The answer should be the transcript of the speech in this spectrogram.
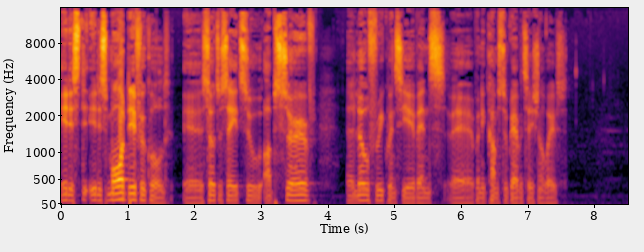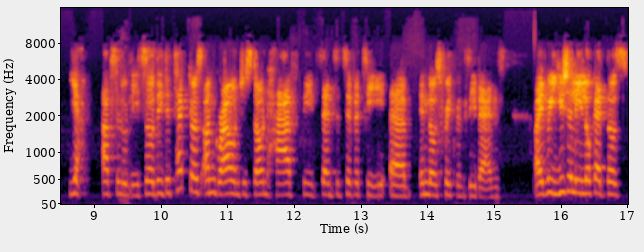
it is it is more difficult, uh, so to say, to observe low frequency events uh, when it comes to gravitational waves. Yeah, absolutely. So the detectors on ground just don't have the sensitivity uh, in those frequency bands. Right? We usually look at those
